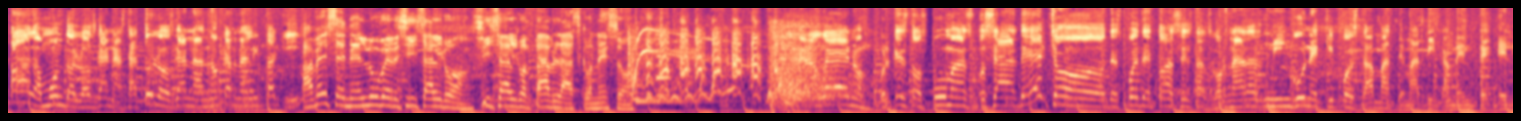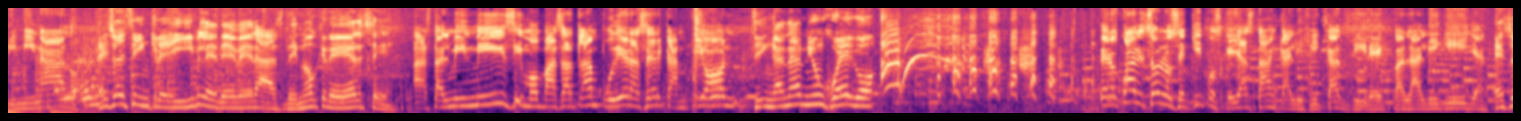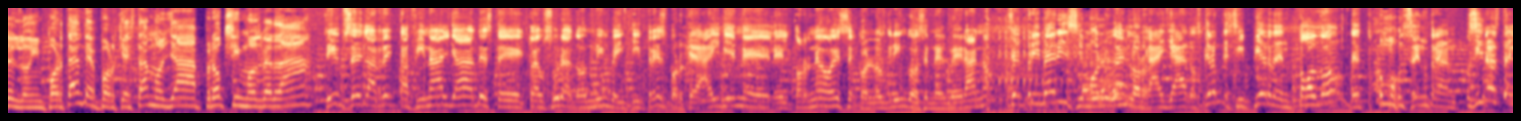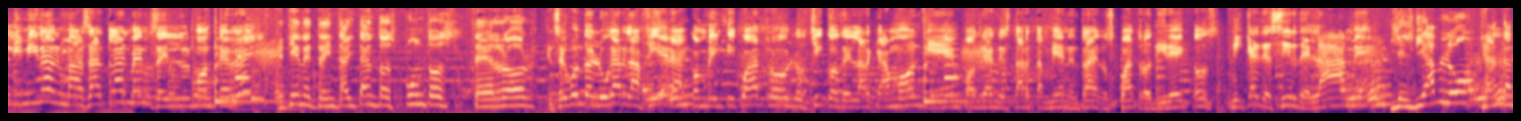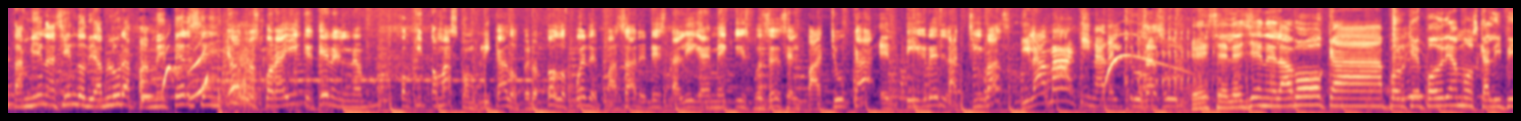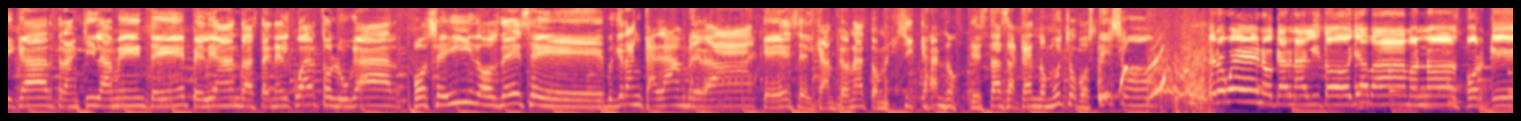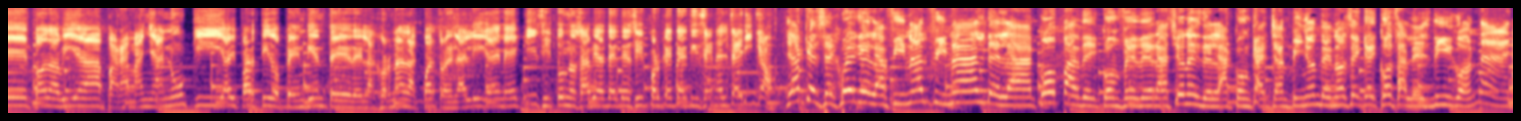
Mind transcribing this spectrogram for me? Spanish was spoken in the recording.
Todo mundo los gana, hasta tú los ganas, ¿no, carnalito? Aquí. A veces en el Uber sí salgo, sí salgo tablas con eso. Pero bueno, porque estos Pumas, o sea, de hecho, después de todas estas jornadas, ningún equipo está matemáticamente eliminado. Eso es increíble, de veras, de no creerse. Hasta el mismísimo Mazatlán pudiera ser campeón. Sin ganar ni un juego. Pero ¿cuáles son los equipos que ya están calificados directo a la liguilla? Eso es lo importante porque estamos ya próximos, ¿verdad? Sí, pues es la recta final ya de este clausura 2023, porque ahí viene el, el torneo ese con los gringos en el verano. Es el primerísimo lugar los rayados. Creo que si pierden todo, de todos entran. Pues si no hasta eliminan Mazatlán menos el Monterrey. Que tiene treinta y tantos puntos, terror. En segundo lugar, la Fiera con 24. Los chicos del Arcamón, bien, podrían estar también, entrar en los cuatro directos. Ni qué decir del AME. Y el diablo, que anda también haciendo diablura para meterse. Y otros por ahí que tienen un poquito más complicado, pero todo puede pasar en esta Liga MX, pues es el Pachuca, el Tigres, las Chivas y la máquina del Cruz Azul. Que se les llene la boca, porque podríamos calificar tranquilamente, ¿eh? peleando hasta en el cuarto lugar, poseídos de ese gran calambre, ¿verdad? Que es el campeonato mexicano, que está sacando mucho bostezo. Pero bueno, carnalito, ya vámonos, porque todavía para Mañanuki hay partido pendiente de la jornada 4 de la Liga MX y tú no sabías de decir por qué te dicen el cerillo. Ya que se juegue la final final de la Copa de Confederaciones de la Conca Champiñón de no sé qué cosa les digo. Nah.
